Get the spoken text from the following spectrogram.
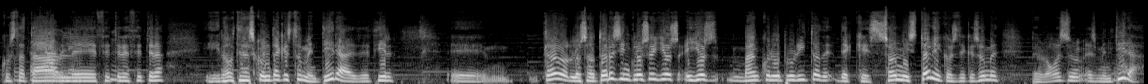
Constatable. etcétera, etcétera, y luego te das cuenta que esto es mentira, es decir, eh, claro, los autores incluso ellos ellos van con el prurito de, de que son históricos, de que son, pero luego es, es mentira.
